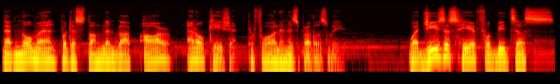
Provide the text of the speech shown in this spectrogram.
that no man put a stumbling block or an occasion to fall in his brother's way. What Jesus here forbids us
